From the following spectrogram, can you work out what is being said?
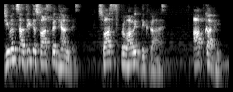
जीवन साथी के स्वास्थ्य पे ध्यान दें। स्वास्थ्य प्रभावित दिख रहा है। आपका भी।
